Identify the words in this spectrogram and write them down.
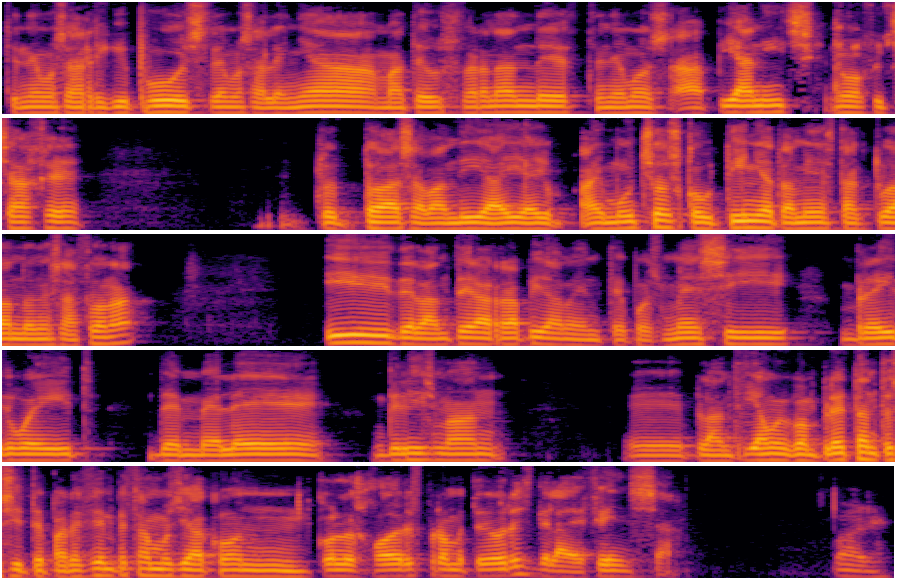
tenemos a Ricky Puig, tenemos a Leñá, Mateus Fernández, tenemos a Pjanic, nuevo fichaje. To- toda esa bandilla ahí hay, hay muchos. Coutinho también está actuando en esa zona. Y delantera rápidamente, pues Messi, Braithwaite, Dembélé, Griezmann, eh, plantilla muy completa. Entonces, si te parece, empezamos ya con, con los jugadores prometedores de la defensa. Vale.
